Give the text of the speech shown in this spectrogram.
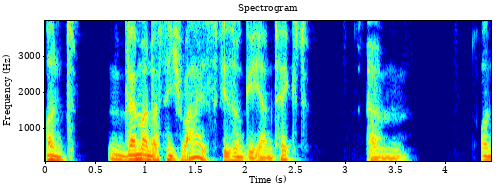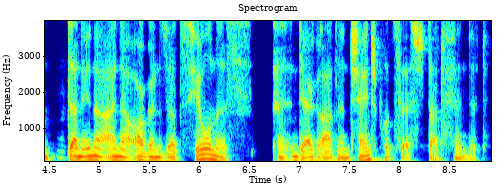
Und wenn man das nicht weiß, wie so ein Gehirn tickt, ähm, und dann in einer Organisation ist, äh, in der gerade ein Change-Prozess stattfindet,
